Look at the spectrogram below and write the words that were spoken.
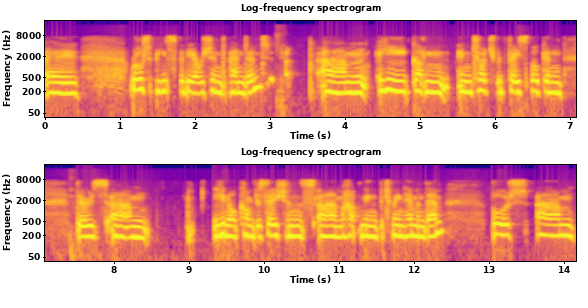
wrote a piece for the Irish Independent, um, he got in, in touch with Facebook, and there's, um, you know, conversations um, happening between him and them. But um,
